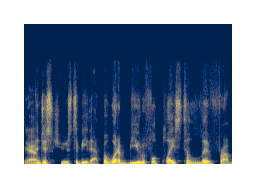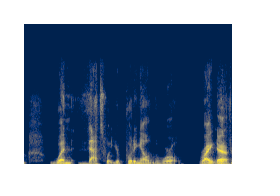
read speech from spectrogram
yeah. and just choose to be that. But what a beautiful place to live from when that's what you're putting out in the world, right? Yeah. With,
